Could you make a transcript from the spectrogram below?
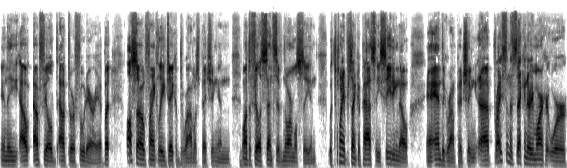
in the out, outfield outdoor food area. But also, frankly, Jacob DeGrom was pitching and I wanted to feel a sense of normalcy. And with 20% capacity seating, though, and, and ground pitching, uh, price in the secondary market were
